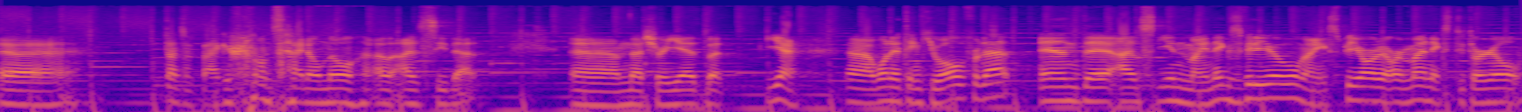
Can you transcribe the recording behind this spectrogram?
uh, tons of backgrounds. I don't know. I'll, I'll see that. Uh, I'm not sure yet, but yeah, uh, I want to thank you all for that, and uh, I'll see you in my next video, my next PR, or my next tutorial.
